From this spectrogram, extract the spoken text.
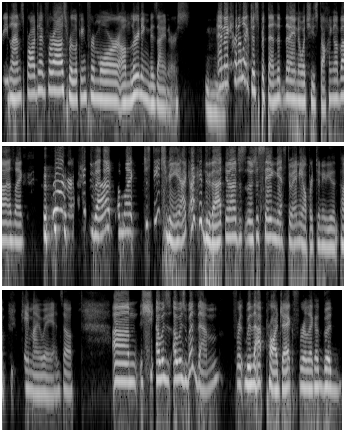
freelance project for us? We're looking for more um, learning designers. Mhm. and i kind of like just pretended that i know what she's talking about. I was like sure, i can do that. I'm like just teach me. I, I could do that. You know just I was just saying yes to any opportunity that come, came my way. And so um she i was i was with them for with that project for like a good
